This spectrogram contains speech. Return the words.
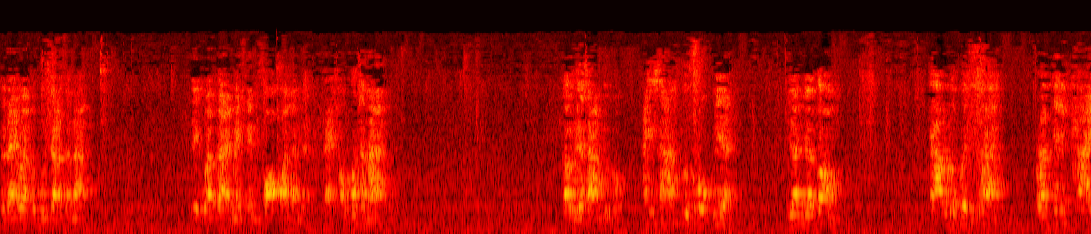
แสดงว่ากัมพูชาชนะ เรียกว่าได้ไม่เต็มฟ้องว่างั้นนะแต่เขาก็ชนะ เราเหลือ3.6ไอ้3.6เนี่ยยังจะต้องก้าวลงไปถึงว่าประเทศไทย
